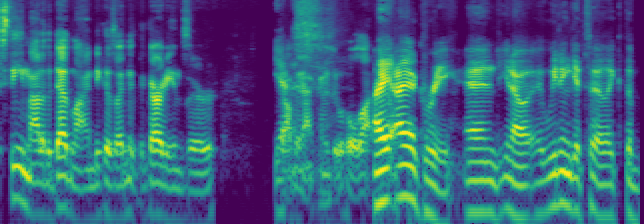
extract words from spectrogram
steam out of the deadline because I think the Guardians are yes. probably not going to do a whole lot. I, I, agree, and you know we didn't get to like the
